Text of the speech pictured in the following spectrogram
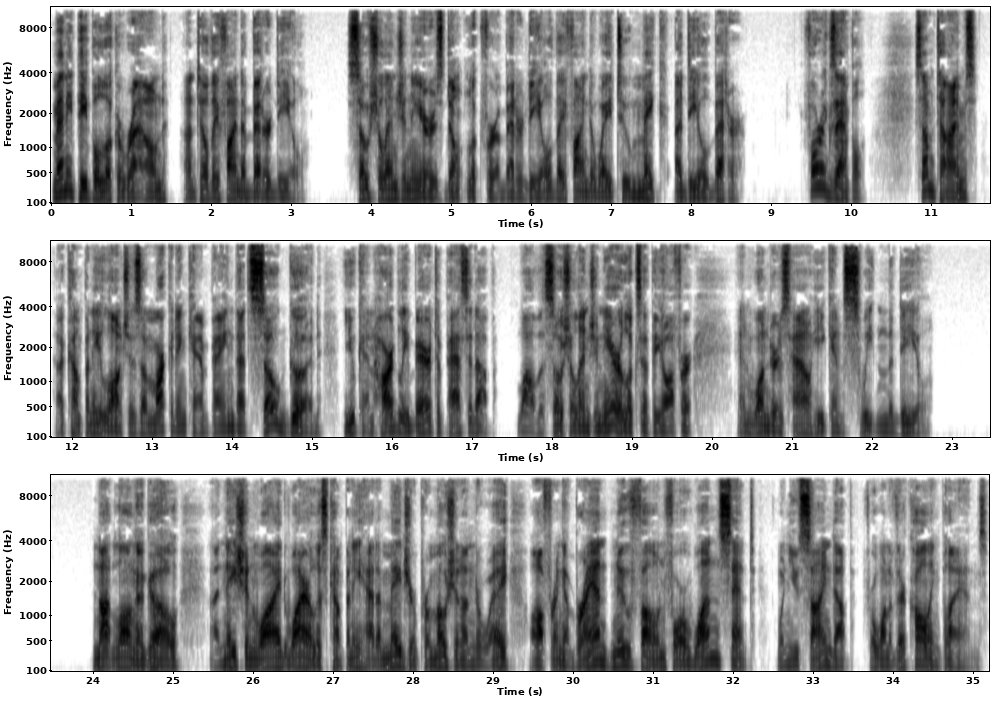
Many people look around until they find a better deal. Social engineers don't look for a better deal, they find a way to make a deal better. For example, sometimes a company launches a marketing campaign that's so good you can hardly bear to pass it up, while the social engineer looks at the offer and wonders how he can sweeten the deal. Not long ago, a nationwide wireless company had a major promotion underway offering a brand new phone for one cent when you signed up for one of their calling plans.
